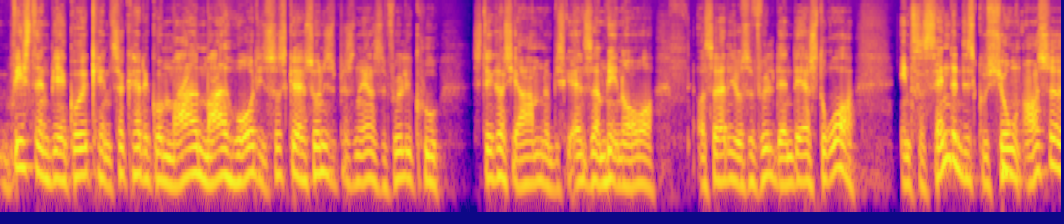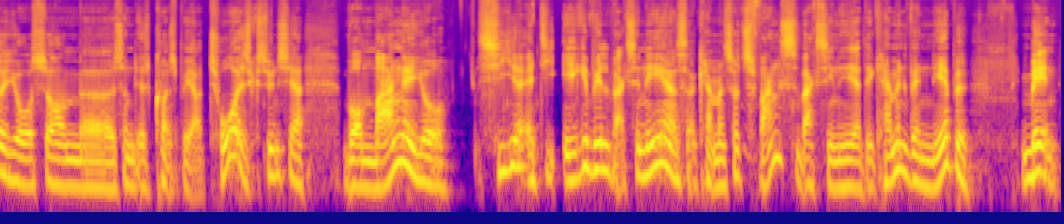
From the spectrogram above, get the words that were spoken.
hvis den bliver godkendt, så kan det gå meget, meget hurtigt. Så skal sundhedspersonalet selvfølgelig kunne stikke os i armen, og vi skal alle sammen ind over. Og så er det jo selvfølgelig den der store interessante diskussion, også jo som øh, sådan er konspiratorisk, synes jeg, hvor mange jo siger, at de ikke vil vaccineres, og kan man så tvangsvaccinere? Det kan man vel næppe. Men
